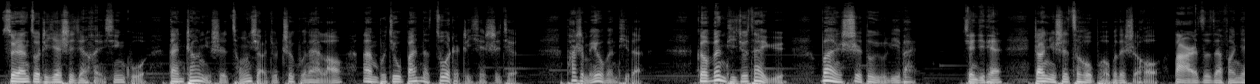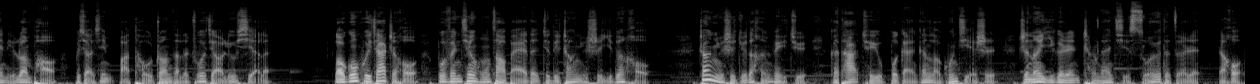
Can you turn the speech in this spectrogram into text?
虽然做这些事情很辛苦，但张女士从小就吃苦耐劳，按部就班地做着这些事情，她是没有问题的。可问题就在于万事都有例外。前几天，张女士伺候婆婆的时候，大儿子在房间里乱跑，不小心把头撞在了桌角，流血了。老公回家之后，不分青红皂白的就对张女士一顿吼。张女士觉得很委屈，可她却又不敢跟老公解释，只能一个人承担起所有的责任，然后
